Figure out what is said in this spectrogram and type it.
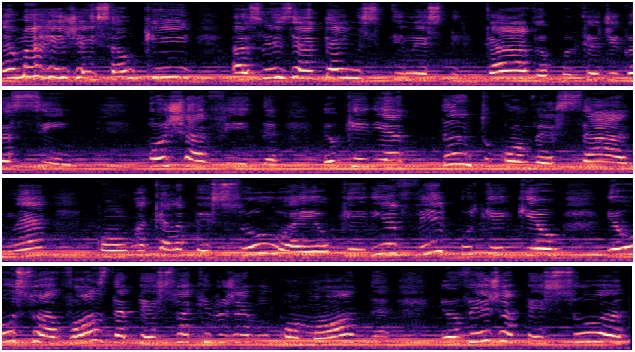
É uma rejeição que às vezes é até inexplicável, porque eu digo assim, poxa vida, eu queria tanto conversar né, com aquela pessoa, eu queria ver porque que eu, eu ouço a voz da pessoa, aquilo já me incomoda, eu vejo a pessoa,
